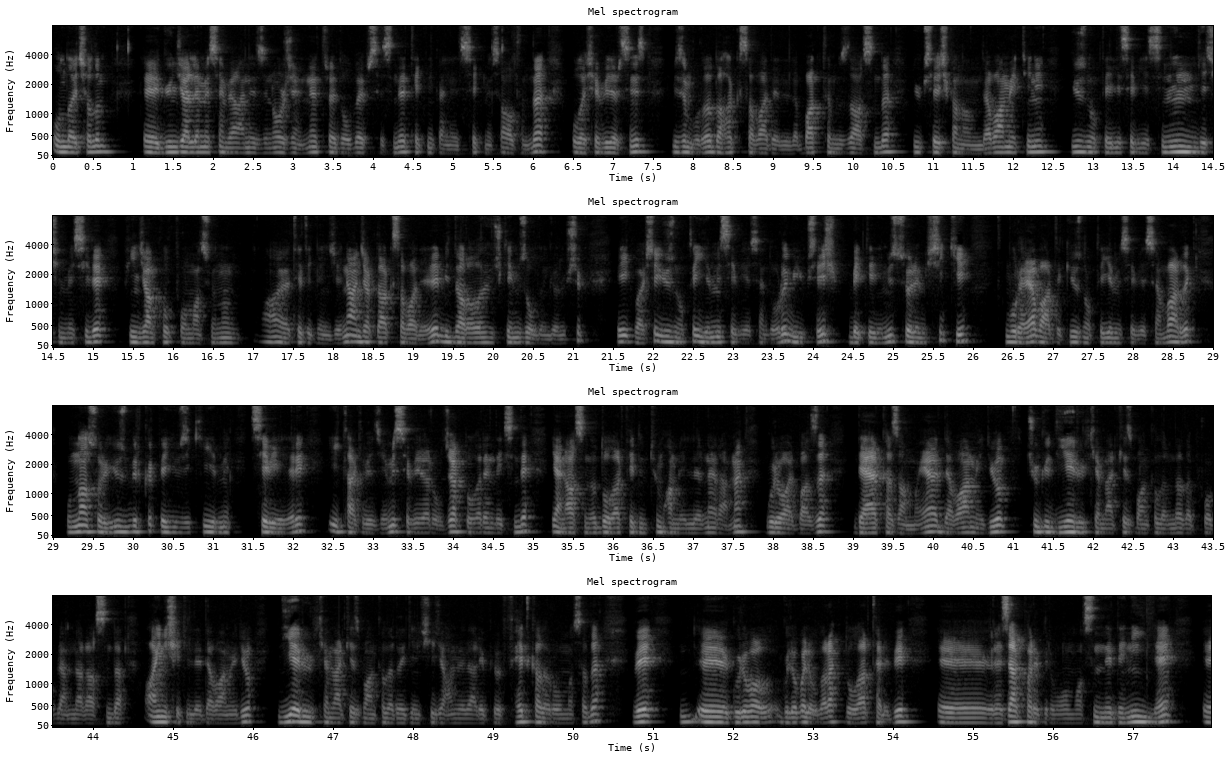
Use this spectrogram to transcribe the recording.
Onu da açalım. E, güncellemesine ve analizin orijinaline Tradeall web sitesinde teknik analiz sekmesi altında ulaşabilirsiniz. Bizim burada daha kısa vadede de baktığımızda aslında yükseliş kanalının devam ettiğini, 100.50 seviyesinin geçilmesiyle fincan kulp formasyonunun tetikleneceğini ancak daha kısa vadede bir daralan üçgenimiz olduğunu görmüştük. Ve ilk başta 100.20 seviyesine doğru bir yükseliş beklediğimizi söylemiştik ki buraya vardık. 100.20 seviyesine vardık. Bundan sonra 101.40 ve 102.20 seviyeleri ilk takip edeceğimiz seviyeler olacak dolar endeksinde. Yani aslında dolar Fed'in tüm hamlelerine rağmen global bazda değer kazanmaya devam ediyor. Çünkü diğer ülke merkez bankalarında da problemler aslında aynı şekilde devam ediyor. Diğer ülke merkez bankaları da genişleyici hamleler yapıyor. Fed kadar olmasa da ve e, global, global olarak dolar talebi e, rezerv para birimi olması nedeniyle e,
